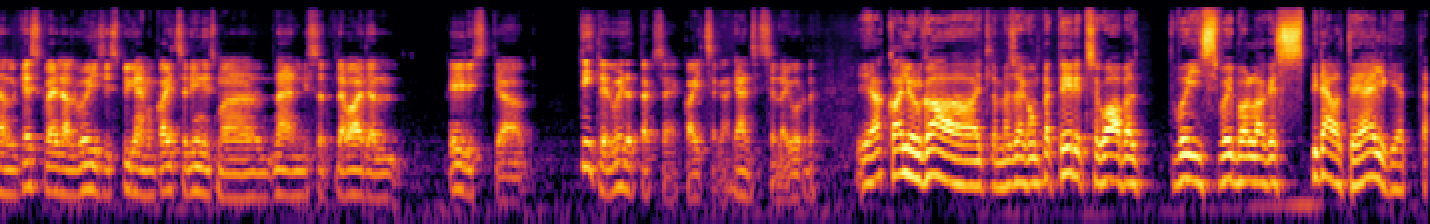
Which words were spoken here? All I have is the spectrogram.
seal keskväljal või siis pigem kaitseliinis ma näen lihtsalt Levadial eelist ja tiitleid võidetakse kaitsega, jään siis selle juurde. jah, Kaljul ka ütleme, see komplekteerituse koha pealt võis võib-olla, kes pidevalt ei jälgi, et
